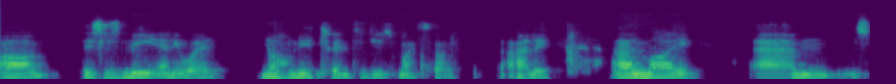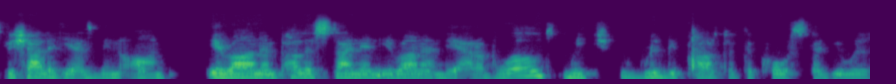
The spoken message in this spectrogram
um, this is me anyway, no need to introduce myself, Ali, and my um, specialty has been on Iran and Palestine and Iran and the Arab world, which will be part of the course that you will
